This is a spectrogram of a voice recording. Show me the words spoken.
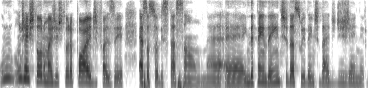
um, um, gestor, uma gestora pode fazer essa solicitação, né? É, independente da sua identidade de gênero.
